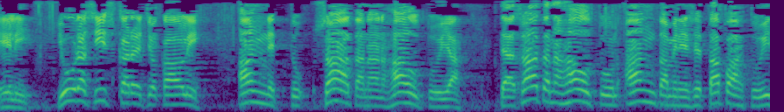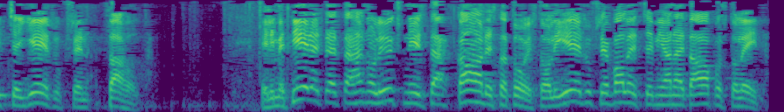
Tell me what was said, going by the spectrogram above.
Eli Juudas Iskaret, joka oli annettu saatanan haltuun ja tämä saatanan haltuun antaminen, se tapahtui itse Jeesuksen taholta. Eli me tiedetään, että hän oli yksi niistä kahdesta toista, oli Jeesuksen valitsemia näitä apostoleita.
